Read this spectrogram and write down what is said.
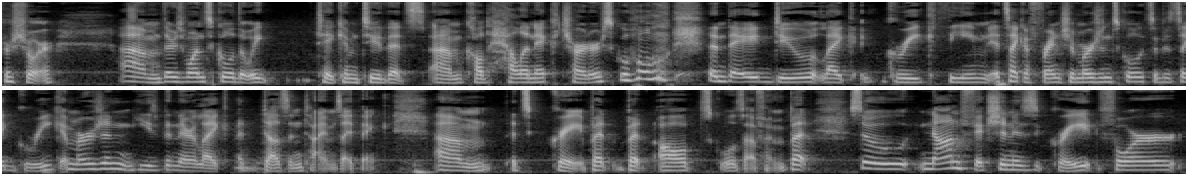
for sure. Um, there's one school that we take him to that's um, called Hellenic Charter School, and they do like Greek themed. It's like a French immersion school, except it's like Greek immersion. He's been there like a dozen times, I think. Um, it's great, but but all schools of him. But so nonfiction is great for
